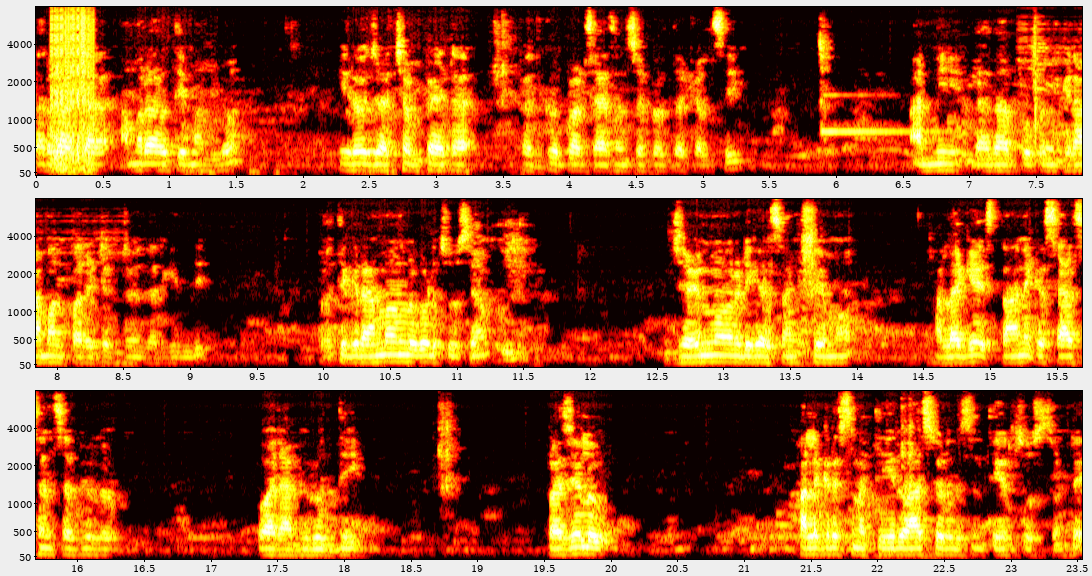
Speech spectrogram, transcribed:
తర్వాత అమరావతి మండలం ఈరోజు అచ్చంపేట పెదకూరుపాటు శాసనసభ్యులతో కలిసి అన్ని దాదాపు కొన్ని గ్రామాలు పర్యటించడం జరిగింది. ప్రతి గ్రామంలో కూడా చూసాం జగన్మోహన్ రెడ్డి గారి సంక్షేమం అలాగే స్థానిక శాసనసభ్యులు వారి అభివృద్ధి ప్రజలు పలకరిస్తున్న తీరు ఆశీర్వదిస్తున్న తీరు చూస్తుంటే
